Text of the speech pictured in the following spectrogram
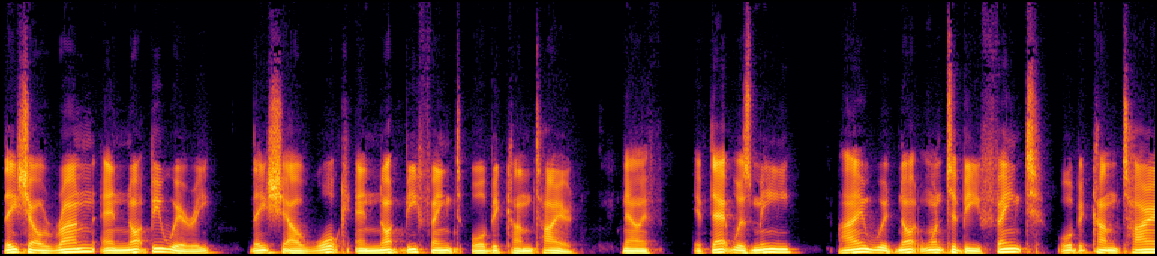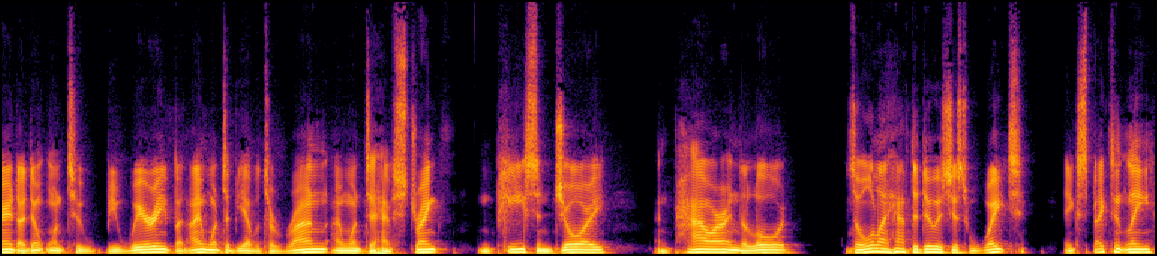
They shall run and not be weary. They shall walk and not be faint or become tired. Now, if, if that was me, I would not want to be faint or become tired. I don't want to be weary, but I want to be able to run. I want to have strength and peace and joy and power in the Lord. So all I have to do is just wait expectantly,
